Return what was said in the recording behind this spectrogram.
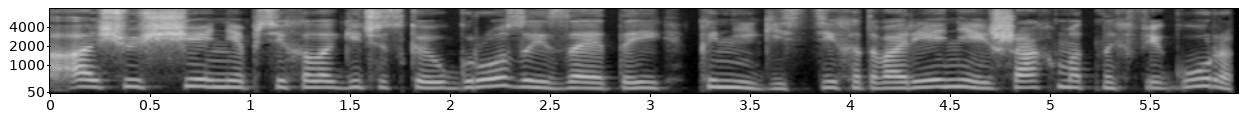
ощущения психологической угрозы из-за этой книги, стихотворения и шахматных фигурок,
